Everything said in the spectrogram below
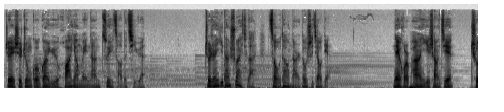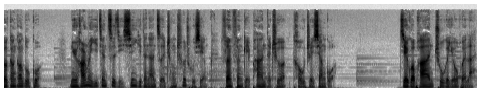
这也是中国关于花样美男最早的起源。这人一旦帅起来，走到哪儿都是焦点。那会儿潘安一上街，车刚刚路过，女孩们一见自己心仪的男子乘车出行，纷纷给潘安的车投掷香果。结果潘安出个油回来，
